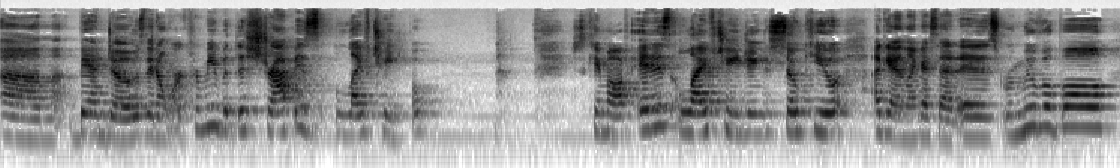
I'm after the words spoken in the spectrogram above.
um, bandeaus, they don't work for me, but this strap is life-changing. Oh, just came off. It is life-changing, so cute. Again, like I said, it is removable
